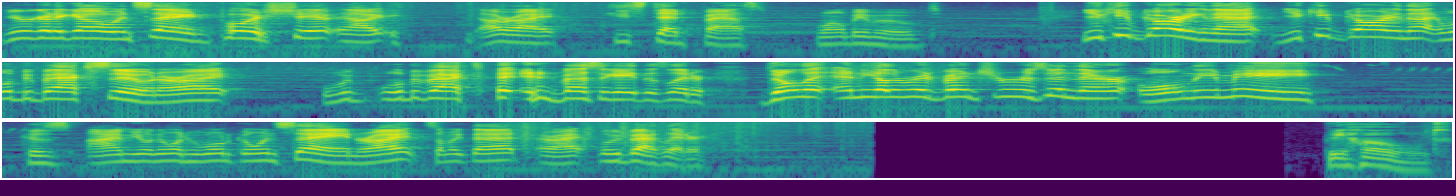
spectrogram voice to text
You're gonna go insane. Push him. All right, he's steadfast. Won't be moved. You keep guarding that. You keep guarding that, and we'll be back soon. All right. We'll be, we'll be back to investigate this later. Don't let any other adventurers in there. Only me, because I'm the only one who won't go insane. Right? Something like that. All right. We'll be back later. Behold.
